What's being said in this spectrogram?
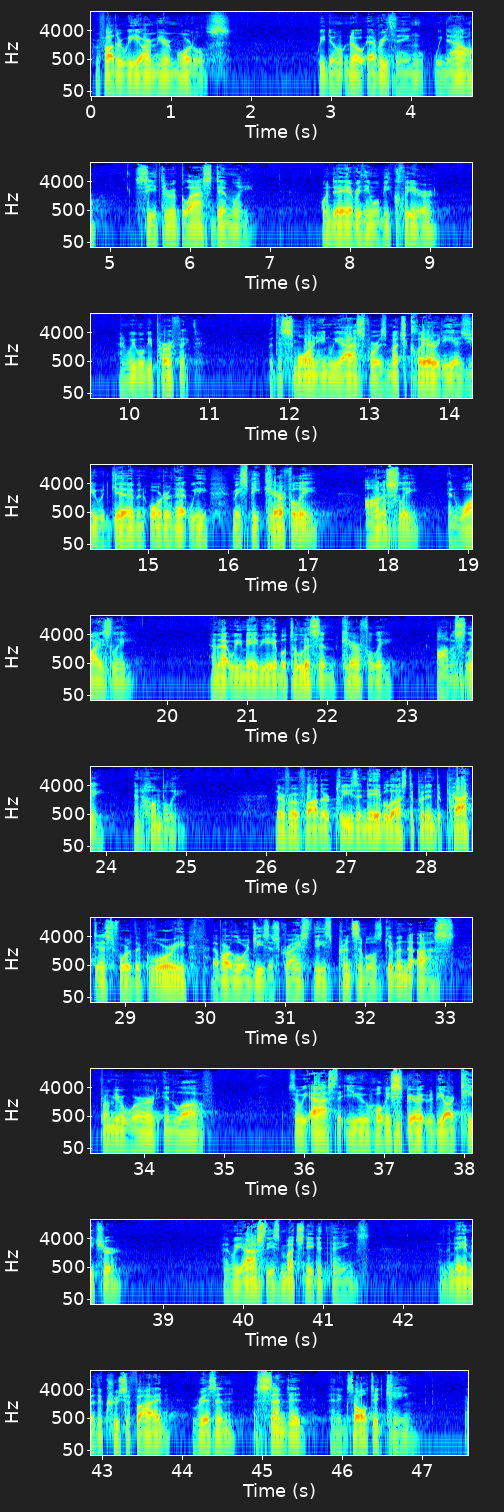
For, Father, we are mere mortals. We don't know everything. We now see through a glass dimly. One day everything will be clear and we will be perfect. But this morning we ask for as much clarity as you would give in order that we may speak carefully, honestly, and wisely, and that we may be able to listen carefully, honestly, and humbly. Therefore, Father, please enable us to put into practice for the glory of our Lord Jesus Christ these principles given to us from your word in love. So we ask that you, Holy Spirit, would be our teacher. And we ask these much needed things in the name of the crucified, risen, ascended, and exalted King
